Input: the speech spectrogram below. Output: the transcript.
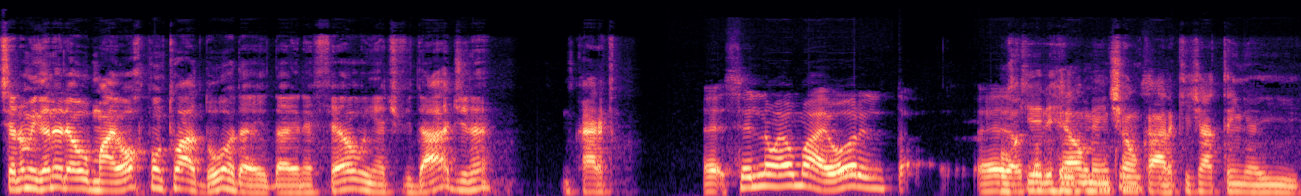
Se eu não me engano, ele é o maior pontuador da, da NFL em atividade, né? Um cara que. É, se ele não é o maior, ele tá. É, Porque ele realmente é um cara que já tem aí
